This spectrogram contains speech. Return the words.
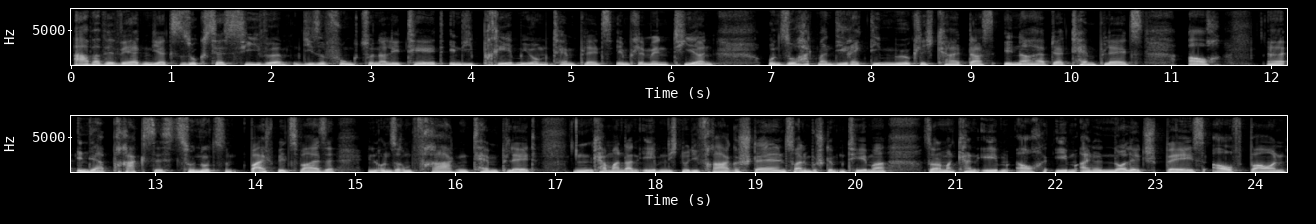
Aber wir werden jetzt sukzessive diese Funktionalität in die Premium-Templates implementieren. Und so hat man direkt die Möglichkeit, dass innerhalb der Templates auch in der Praxis zu nutzen. Beispielsweise in unserem Fragen-Template hm, kann man dann eben nicht nur die Frage stellen zu einem bestimmten Thema, sondern man kann eben auch eben eine Knowledge Base aufbauen,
